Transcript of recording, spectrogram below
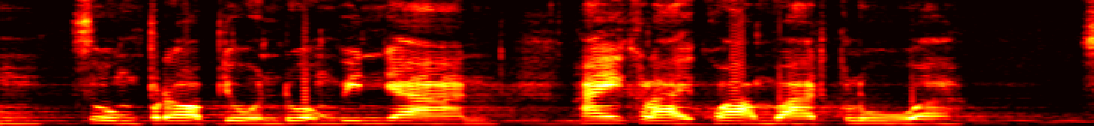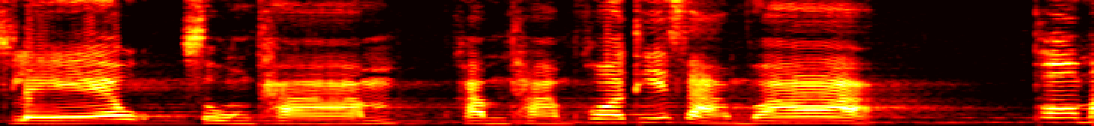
มทรงปลอบโยนดวงวิญญาณ ให้คลายความหวาดกลัว แล้วทรงถามคำถามข้อที่สามว่า พ่อม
